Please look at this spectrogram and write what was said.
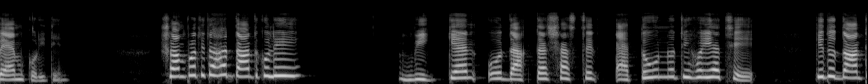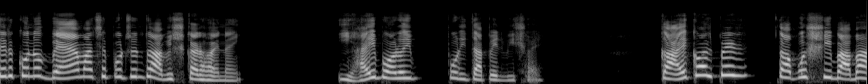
ব্যায়াম করিতেন। সম্প্রতি তাহার দাঁতগুলি বিজ্ঞান ও ডাক্তার শাস্ত্রের এত উন্নতি হইয়াছে, কিন্তু দাঁতের কোনো ব্যায়াম আছে পর্যন্ত আবিষ্কার হয় নাই। ইহাই বড়ই পরিতাপের বিষয়। কায়কল্পের তপস্বী বাবা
